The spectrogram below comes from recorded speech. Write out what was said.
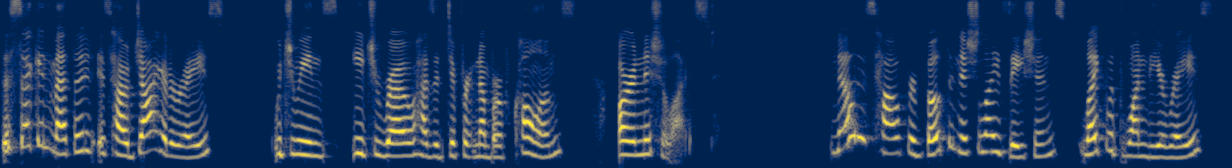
The second method is how jagged arrays, which means each row has a different number of columns, are initialized. Notice how for both initializations, like with 1D arrays,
